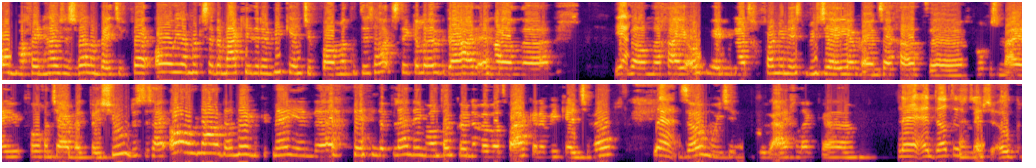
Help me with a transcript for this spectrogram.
oh, maar Veenhuis is wel een beetje ver. Oh ja, maar ik zei, dan maak je er een weekendje van, want het is hartstikke leuk daar. En dan, uh, ja. dan uh, ga je ook even naar het gevangenismuseum. En zij gaat uh, volgens mij volgend jaar met pensioen. Dus ze zei, oh nou, dan neem ik het mee in de, in de planning, want dan kunnen we wat vaker een weekendje weg. Ja. Zo moet je natuurlijk eigenlijk... ehm, Nee, en dat is dus ook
